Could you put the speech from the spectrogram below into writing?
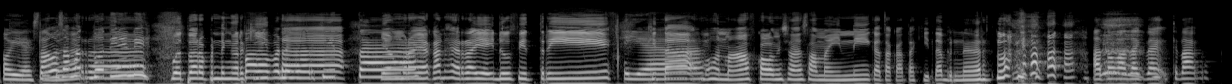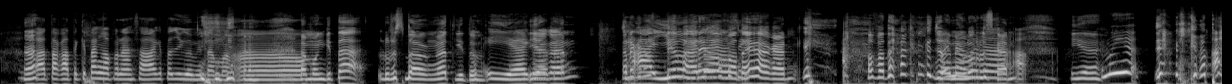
Oh iya selamat-selamat buat ini nih. Buat para pendengar Para kita pendengar kita. Yang merayakan Hari Raya Idul Fitri. Iya. Kita mohon maaf kalau misalnya selama ini kata-kata kita benar. Atau kata kita kita kata-kata kita nggak pernah salah kita juga minta maaf. Emang kita lurus banget gitu. Iya Iya kita kan? Karena kita Ayu tiap hari gitu ya Al-Fatihah kan Al-Fatihah kan ke jalan yang lurus kan Iya Emang iya Enggak.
